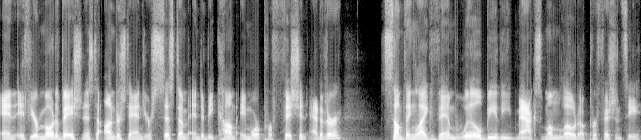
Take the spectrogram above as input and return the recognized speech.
And if your motivation is to understand your system and to become a more proficient editor, something like Vim will be the maximum load of proficiency,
